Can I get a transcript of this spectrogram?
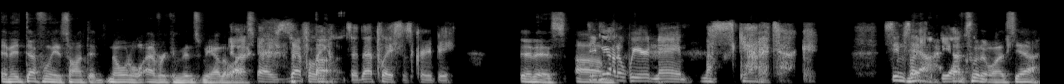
and it definitely is haunted. No one will ever convince me yeah, otherwise. it's definitely Uh, haunted. That place is creepy. It is. Um, got a weird name, Muscatatuck. Seems like yeah, it'd be on that's what it was. Yeah,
